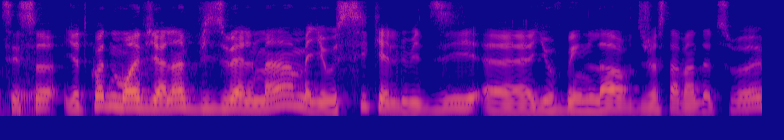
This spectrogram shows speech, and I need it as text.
C'est ça. Il y a de quoi de moins violent visuellement, mais il y a aussi qu'elle lui dit euh, You've been loved juste avant de tuer.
